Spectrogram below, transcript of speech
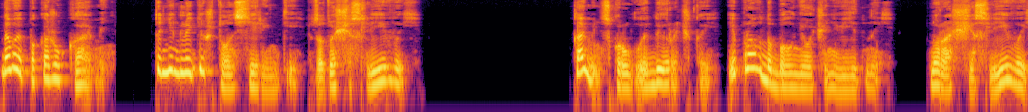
Давай покажу камень. Ты не гляди, что он серенький, зато счастливый. Камень с круглой дырочкой и правда был не очень видный. Но раз счастливый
